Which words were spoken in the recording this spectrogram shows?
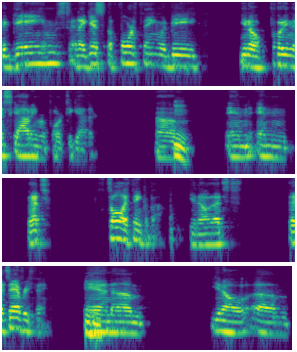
the games. And I guess the fourth thing would be, you know, putting the scouting report together. Um, mm. And and that's that's all I think about. You know, that's that's everything. Mm-hmm. And um, you know, um,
